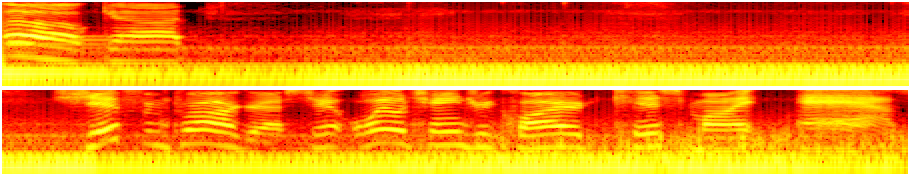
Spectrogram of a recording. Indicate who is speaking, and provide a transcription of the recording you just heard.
Speaker 1: Oh, God. Shift in progress. Oil change required. Kiss my ass.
